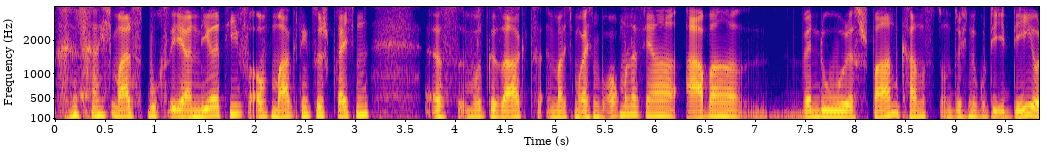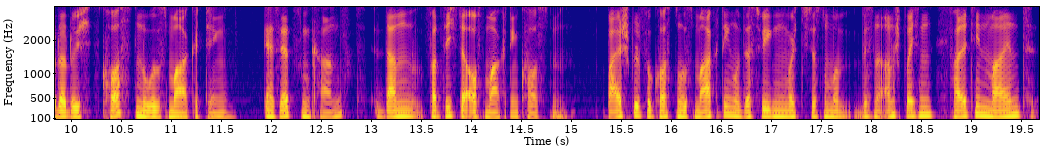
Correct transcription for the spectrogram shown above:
sage ich mal. Das Buch ist eher negativ auf Marketing zu sprechen. Es wird gesagt, in manchen Bereichen braucht man das ja, aber wenn du das sparen kannst und durch eine gute Idee oder durch kostenloses Marketing ersetzen kannst, dann verzichte auf Marketingkosten. Beispiel für kostenloses Marketing und deswegen möchte ich das nochmal ein bisschen ansprechen. Faltin meint,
